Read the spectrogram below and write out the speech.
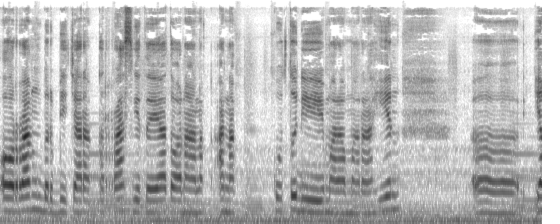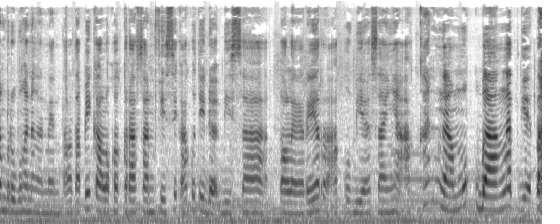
orang berbicara keras gitu ya atau anak-anak anakku tuh dimarah-marahin uh, yang berhubungan dengan mental. Tapi kalau kekerasan fisik aku tidak bisa tolerir. Aku biasanya akan ngamuk banget gitu.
